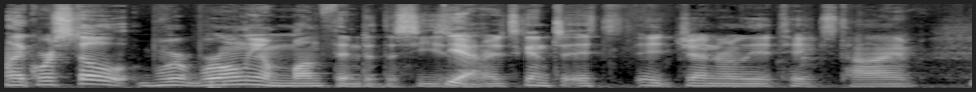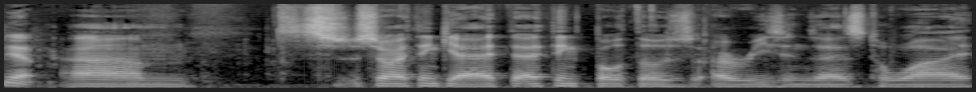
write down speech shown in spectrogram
like we're still we're, we're only a month into the season, Yeah. right? It's gonna t- it's it generally it takes time. Yeah. Um, so I think yeah, I, th- I think both those are reasons as to why.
